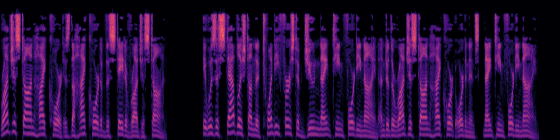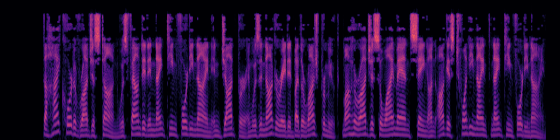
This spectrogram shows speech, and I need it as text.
Rajasthan High Court is the High Court of the state of Rajasthan. It was established on 21 June 1949 under the Rajasthan High Court Ordinance, 1949. The High Court of Rajasthan was founded in 1949 in Jodhpur and was inaugurated by the Rajpramukh, Maharaja Sawai Man Singh on August 29, 1949.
